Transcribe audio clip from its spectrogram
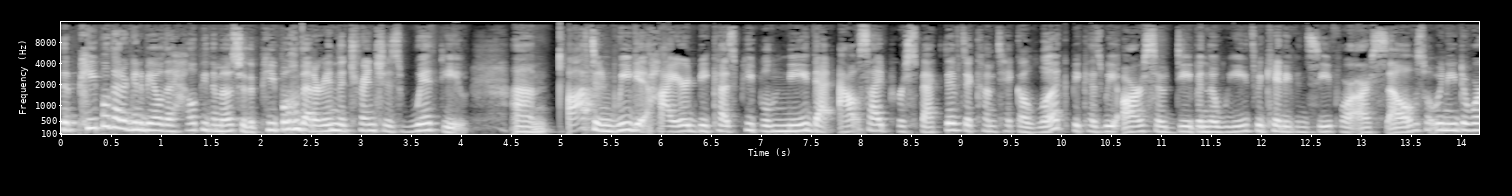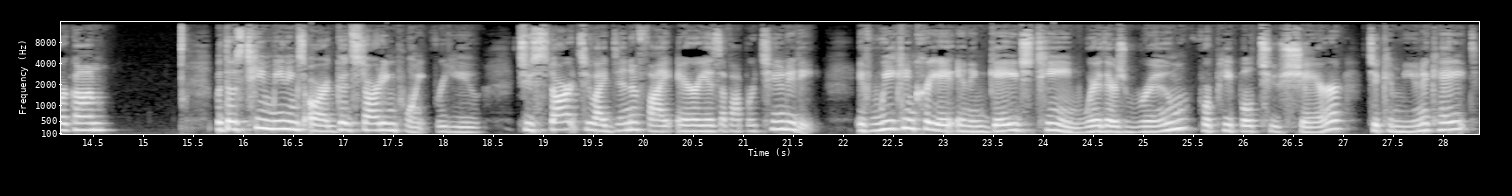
the people that are going to be able to help you the most are the people that are in the trenches with you. Um, often we get hired because people need that outside perspective to come take a look because we are so deep in the weeds. We can't even see for ourselves what we need to work on. But those team meetings are a good starting point for you to start to identify areas of opportunity. If we can create an engaged team where there's room for people to share, to communicate,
